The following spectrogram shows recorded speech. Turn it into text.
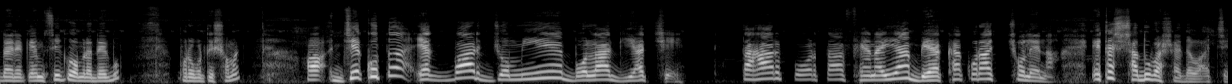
ডাইরেক্ট এমসিকিউ আমরা দেখব পরবর্তী সময়। যে কথা একবার জমিয়ে বলা গিয়াছে, তাহার পর তা ফেনাইয়া ব্যাখ্যা করা চলে না। এটা সাধু ভাষায় দেওয়া আছে।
